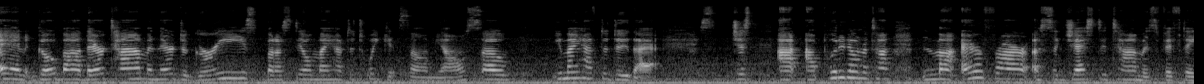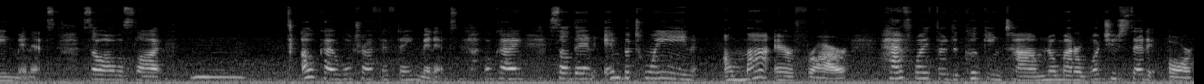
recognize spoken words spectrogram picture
and go by their time and their degrees, but I still may have to tweak it some, y'all. So you may have to do that. Just, I, I put it on a time. My air fryer, a suggested time is 15 minutes. So I was like, mm, Okay, we'll try 15 minutes. Okay, so then in between on my air fryer, halfway through the cooking time, no matter what you set it for,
